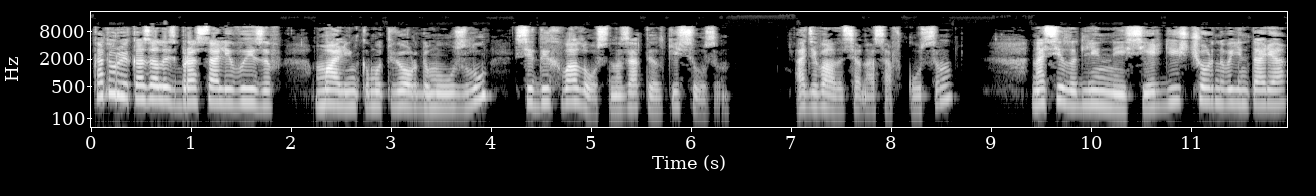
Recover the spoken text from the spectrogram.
которые, казалось, бросали вызов маленькому твердому узлу седых волос на затылке Сюзан. Одевалась она со вкусом, носила длинные серьги из черного янтаря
